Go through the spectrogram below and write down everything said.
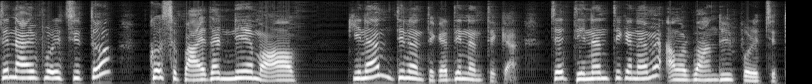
যে নামে পরিচিত goes by the name of কি নাম? দিনান্তিকা দিনান্তিকা। যে দিনান্তিকা নামে আমার বান্ধবী পরিচিত,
